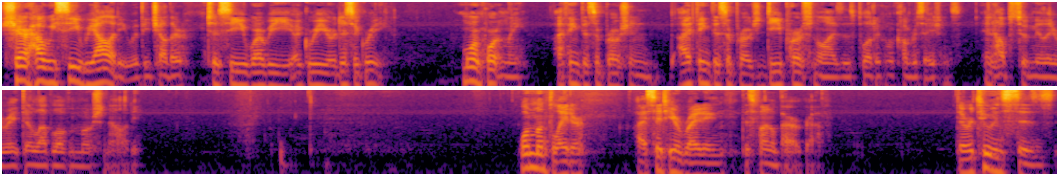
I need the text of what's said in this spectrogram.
share how we see reality with each other to see where we agree or disagree. More importantly, I think this approach I think this approach depersonalizes political conversations and helps to ameliorate their level of emotionality. One month later, I sit here writing this final paragraph. There were two instances,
